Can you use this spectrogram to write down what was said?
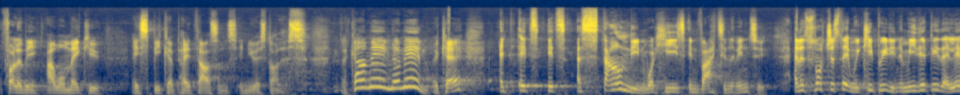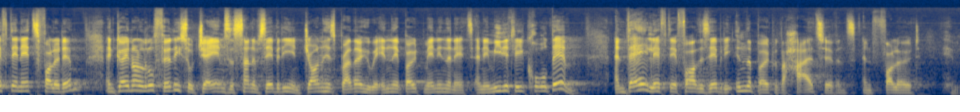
Follow me. I will make you a speaker paid thousands in US dollars. Like, I'm in, I'm in. Okay? It, it's, it's astounding what he's inviting them into. And it's not just them. We keep reading. Immediately they left their nets, followed him. And going on a little further, he saw James, the son of Zebedee, and John, his brother, who were in their boat men in the nets, and immediately called them. And they left their father Zebedee in the boat with the hired servants and followed him.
